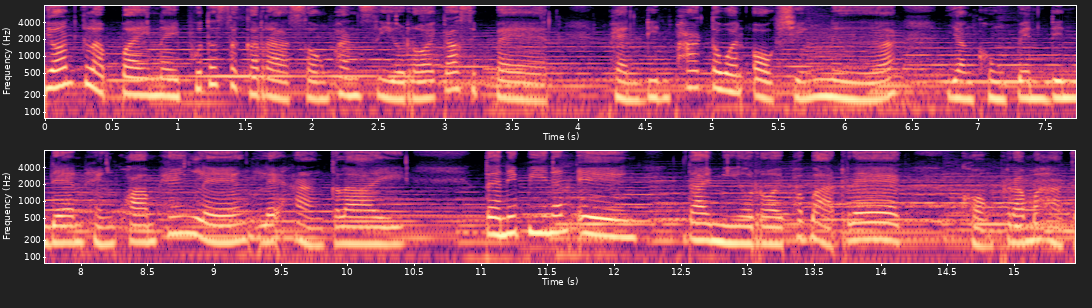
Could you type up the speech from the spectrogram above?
ย้อนกลับไปในพุทธศักราช 2498 แผ่นดินภาคตะวันออกเฉียงเหนือ ยังคงเป็นดินแดนแห่งความแห้งแล้งและห่างไกล แต่ในปีนั้นเองได้มีรอยพระบาทแรกของพระมหาก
